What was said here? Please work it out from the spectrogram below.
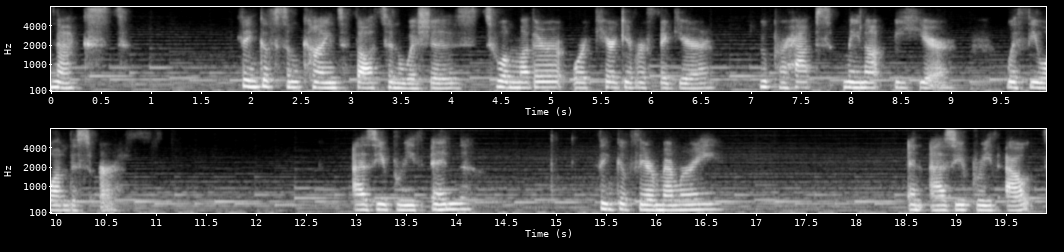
Next, think of some kind thoughts and wishes to a mother or caregiver figure who perhaps may not be here with you on this earth. As you breathe in, think of their memory. And as you breathe out,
